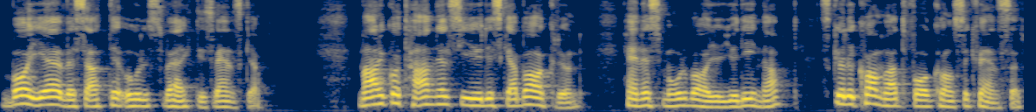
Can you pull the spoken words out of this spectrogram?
Boye översatte Ulls verk till svenska. Margot Hannels judiska bakgrund, hennes mor var ju judinna, skulle komma att få konsekvenser.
